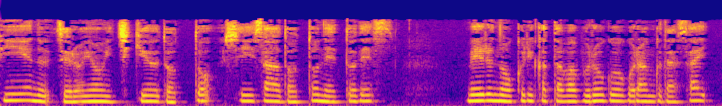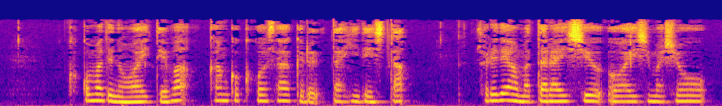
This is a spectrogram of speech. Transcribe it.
pn0419.caesar.net です。メールの送り方はブログをご覧ください。ここまでのお相手は韓国語サークルダヒでした。それではまた来週お会いしましょう。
